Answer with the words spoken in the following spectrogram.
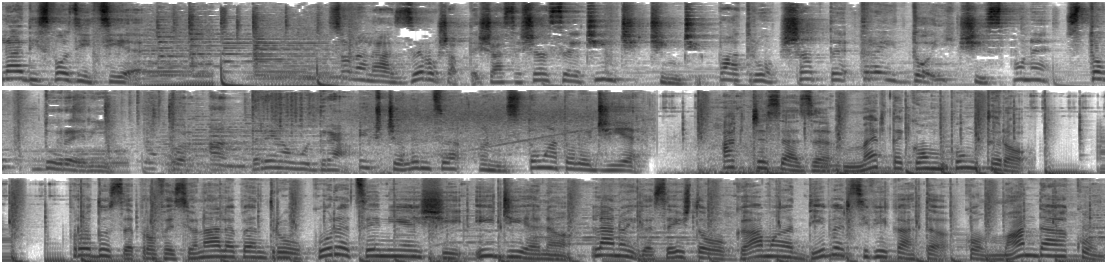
la dispoziție. Sună la 0766 554 732 și spune Stop durerii. Dr. Andreea Udrea, excelență în stomatologie. Accesează mertecom.ro Produse profesionale pentru curățenie și igienă. La noi găsești o gamă diversificată. Comanda acum!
